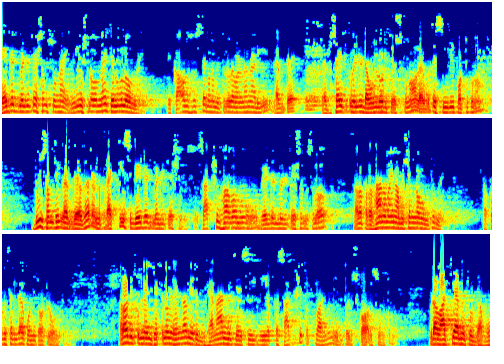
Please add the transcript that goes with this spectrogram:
గైడెడ్ మెడిటేషన్స్ ఉన్నాయి. ఇంగ్లీష్లో ఉన్నాయి తెలుగులో ఉన్నాయి. మీకు కావాల్సి వస్తే మన మిత్రుల వెళ్ళని అడిగి లేకపోతే వెబ్సైట్కి వెళ్ళి డౌన్లోడ్ చేసుకున్నాం లేకపోతే సీడీ పట్టుకున్నాం do something at the other and practice guided meditations సాక్షిభావము గైడెడ్ మెడిటేషన్స్లో చాలా ప్రధానమైన అంశంగా ఉంటుంది. తప్పనిసరిగా కొన్ని చోట్ల ఉంటుంది. తర్వాత ఇప్పుడు నేను చెప్పిన విధంగా మీరు ధ్యానాన్ని చేసి మీ యొక్క సాక్షితత్వాన్ని మీరు తెలుసుకోవాల్సి ఉంటుంది. ఇప్పుడు ఆ వాక్యాన్ని చూద్దాము.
